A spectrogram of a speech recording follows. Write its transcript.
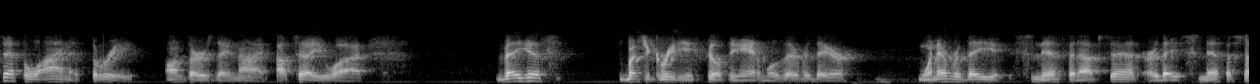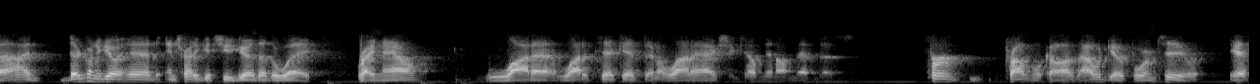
set the line at three on Thursday night. I'll tell you why. Vegas, bunch of greedy, filthy animals over there. Whenever they sniff an upset or they sniff a side, they're going to go ahead and try to get you to go the other way. Right now, lot of lot of tickets and a lot of action coming in on Memphis. For probable cause, I would go for them too if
